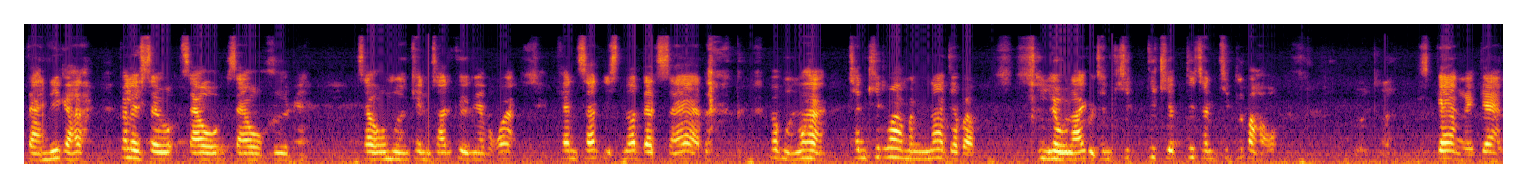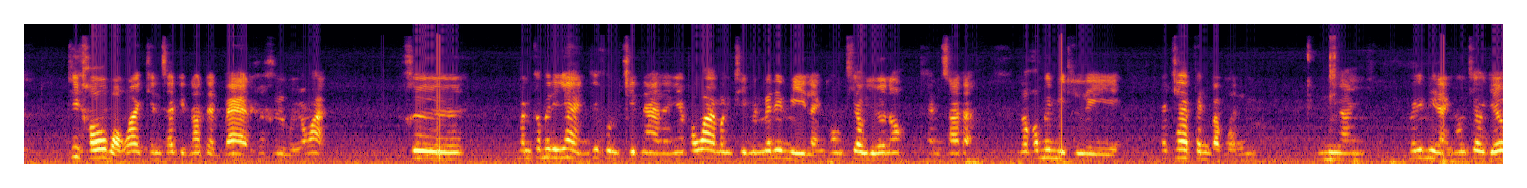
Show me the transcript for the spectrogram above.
แต่อันนี้ก็ก็เลยเซลเซลเซลคืนไงเซลเมืองเคนซัตคืนไงบอกว่าเคนซัต is not that sad ก็เหมือนว่าฉันคิดว่ามันน่าจะแบบเลวร้ายกว่าฉันคิดที่คิดที่ฉันคิดหรือเปล่า แกล้งไงแกล้ง ที่เขาบอกว่า Ken Sat is not that bad ก็คือเหมือนกับว่า คือ มันก็ไม่ได้แย่อย่างที่คุณคิดนะอะไรเงี้ยเพราะว่าบางทีมันไม่ได้มีแหล่งท่องเที่ยวเยอะเนาะแคนซัสอะแล้วก็ไม่มีทะเลแค่แค่เป็นแบบเหมือนเมืองไม่ได้มีแหล่งท่องเที่ยวเยอะ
